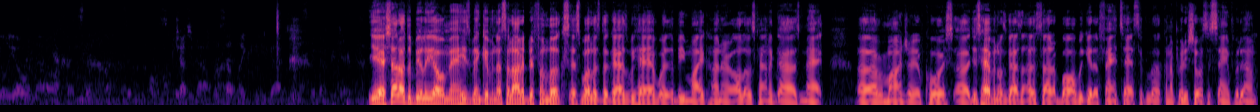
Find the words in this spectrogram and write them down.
Billy O in that offense. That, that almost a chess match. What's that like for you guys against him every day? Yeah, shout out to Billy O, man. He's been giving us a lot of different looks, as well as the guys we have, whether it be Mike Hunter, all those kind of guys, Mac, uh, Rhamondre, of course. Uh, just having those guys on the other side of the ball, we get a fantastic look, and I'm pretty sure it's the same for them.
